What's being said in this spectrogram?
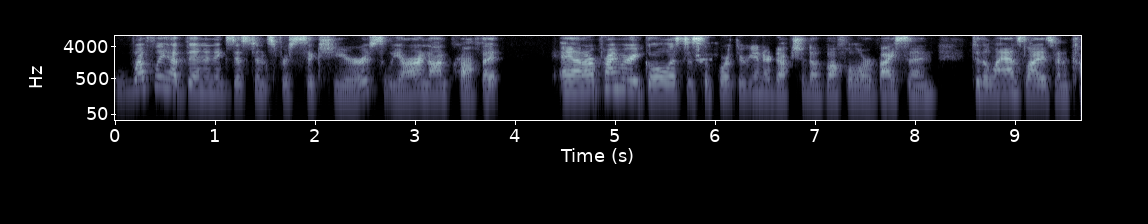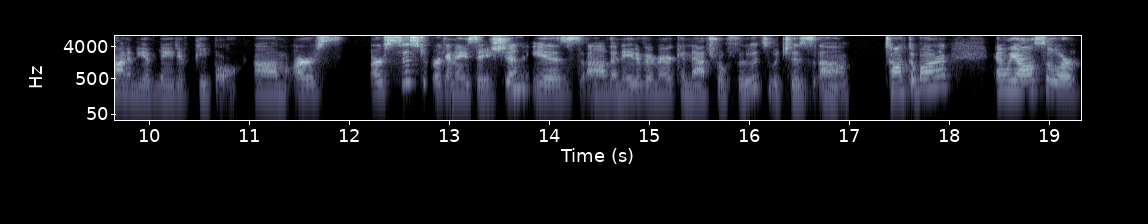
roughly have been in existence for six years. We are a nonprofit. And our primary goal is to support the reintroduction of buffalo or bison to the lands, lives, and economy of Native people. Um, our, our sister organization is uh, the Native American Natural Foods, which is um, Tanka Bar. And we also are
